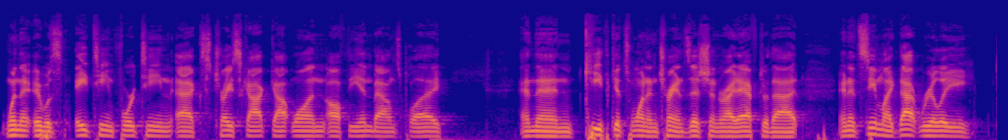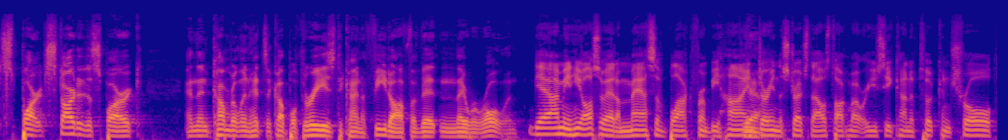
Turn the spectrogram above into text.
when they, it was 18-14x. Tre Scott got one off the inbounds play, and then Keith gets one in transition right after that, and it seemed like that really spark started a spark. And then Cumberland hits a couple threes to kind of feed off of it, and they were rolling. Yeah, I mean, he also had a massive block from behind Yeah. during the stretch that I was talking about, where UC kind of took control.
